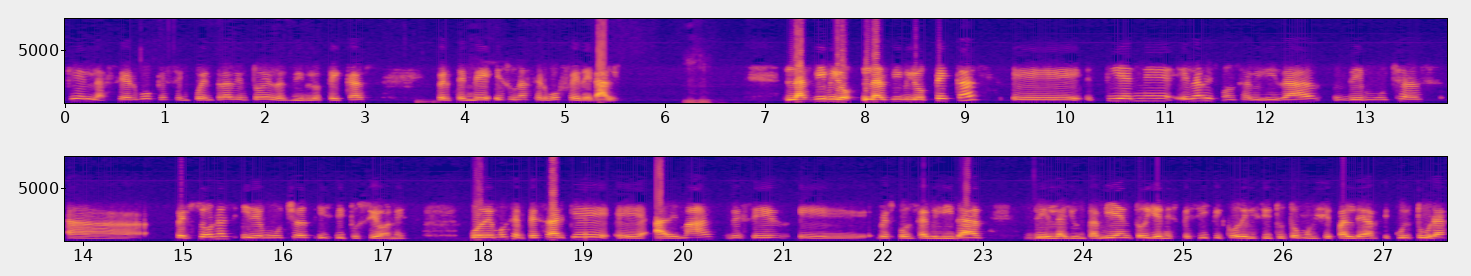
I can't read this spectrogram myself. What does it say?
que el acervo que se encuentra dentro de las bibliotecas pertenece, es un acervo federal. las, biblio, las bibliotecas eh, tiene es la responsabilidad de muchas uh, personas y de muchas instituciones. Podemos empezar que eh, además de ser eh, responsabilidad del ayuntamiento y en específico del Instituto Municipal de Arte y Cultura,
